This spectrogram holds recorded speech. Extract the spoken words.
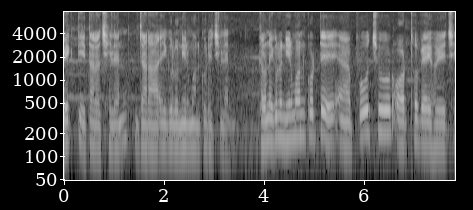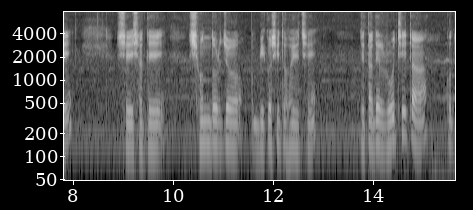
ব্যক্তি তারা ছিলেন, যারা এইগুলো নির্মাণ করেছিলেন। কারণ এগুলো নির্মাণ করতে প্রচুর অর্থ ব্যয় হয়েছে। সেই সাথে সৌন্দর্য বিকশিত হয়েছে যে তাদের রুচিটা কত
